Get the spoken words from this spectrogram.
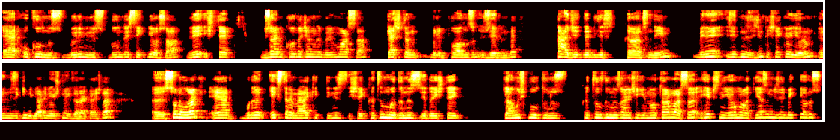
eğer okulunuz, bölümünüz bunu destekliyorsa ve işte güzel bir konu canlı bölüm varsa gerçekten böyle puanınızın üzerinde tercih edilebilir kanaatindeyim. Beni izlediğiniz için teşekkür ediyorum. Önümüzdeki videolarda görüşmek üzere arkadaşlar. Ee, son olarak eğer burada ekstra merak ettiğiniz, işte katılmadığınız ya da işte yanlış bulduğunuz, katıldığınız aynı şekilde noktalar varsa hepsini yorum olarak yazın bize bekliyoruz.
